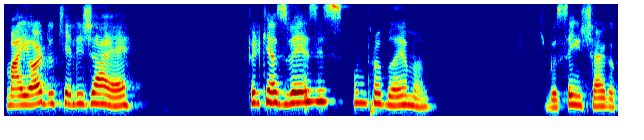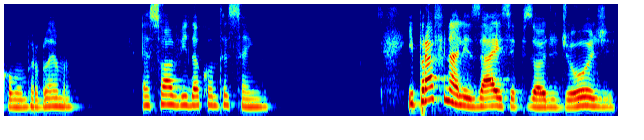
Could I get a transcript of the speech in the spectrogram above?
maior do que ele já é. Porque às vezes um problema que você enxerga como um problema é só a vida acontecendo. E para finalizar esse episódio de hoje,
